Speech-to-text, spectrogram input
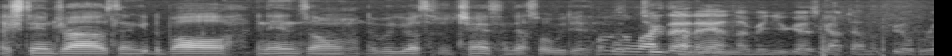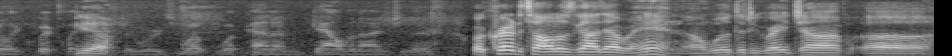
extend drives and get the ball in the end zone that would give us a chance, and that's what we did. What was it Well, like to that coming in? end, I mean, you guys got down the field really quickly Yeah. afterwards. What, what kind of galvanized you there? Well, credit to all those guys that were in. Um, Will did a great job, uh,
